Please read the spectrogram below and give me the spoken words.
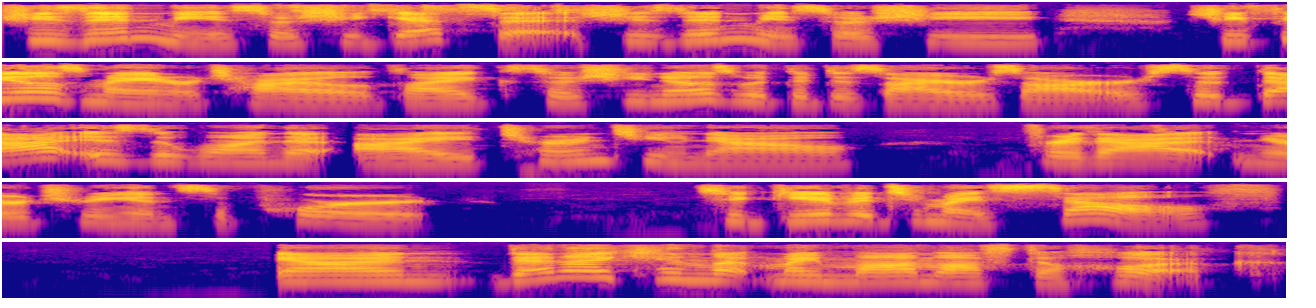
she's in me so she gets it. She's in me so she she feels my inner child like so she knows what the desires are. So that is the one that i turn to now for that nurturing and support to give it to myself. And then i can let my mom off the hook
